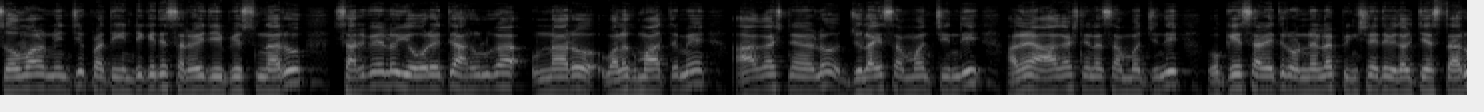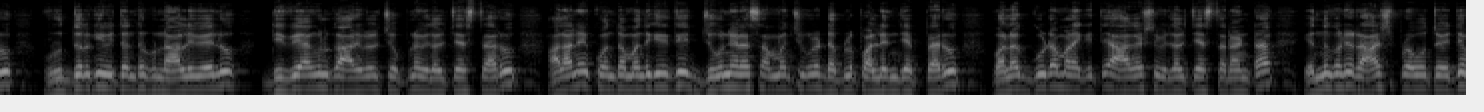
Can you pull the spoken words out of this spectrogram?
సోమవారం నుంచి ప్రతి ఇంటికి అయితే సర్వే చేపిస్తున్నారు. సర్వేలో ఎవరైతే అర్హులుగా ఉన్నారో వాళ్ళకు మాత్రమే ఆగస్ట్ నెలలో జూలై సంబంధించింది అలానే ఆగస్ట్ నెలకు సంబంధించింది ఒకేసారి అయితే రెండు నెలల పింఛన్ అయితే విడుదల చేస్తారు. వృద్ధులకి వితంతులకు నాలుగు వేలు దివ్యాంగులకు ఆరు వేలు చొప్పున విడుదల చేస్తారు. అలానే కొంతమందికి అయితే జూన్ నెలకు సంబంధించి కూడా డబ్బులు పడలేదని చెప్పారు. వాళ్ళకు కూడా మనకైతే ఆగస్టు విడుదల చేస్తారంట. ఎందుకంటే రాష్ట్ర ప్రభుత్వం అయితే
